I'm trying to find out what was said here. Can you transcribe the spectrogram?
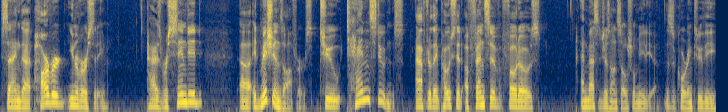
saying that Harvard University has rescinded uh, admissions offers to 10 students after they posted offensive photos and messages on social media. This is according to the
